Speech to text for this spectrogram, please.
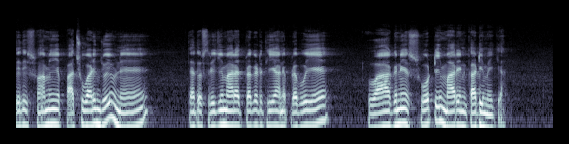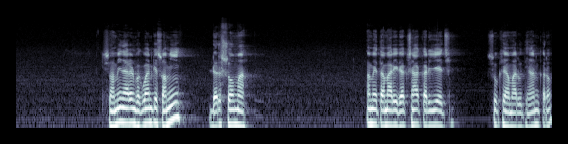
તેથી સ્વામીએ પાછું વાળીને જોયું ને, ત્યાં તો શ્રીજી મહારાજ પ્રગટ થયા અને પ્રભુએ વાઘને સોટી મારીને કાઢી મૂક્યા. સ્વામિનારાયણ ભગવાન કે, સ્વામી ડરશોમાં અમે તમારી રક્ષા કરીએ છીએ. સુખે અમારું ધ્યાન કરો.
